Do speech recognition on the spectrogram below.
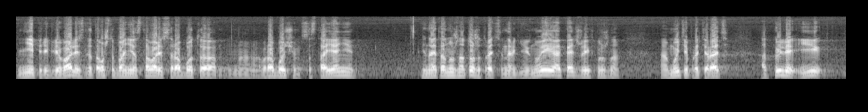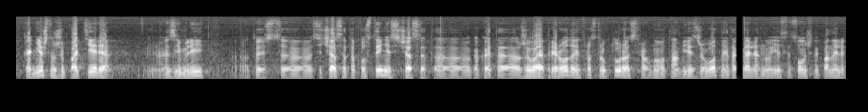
не перегревались, для того, чтобы они оставались работа, в рабочем состоянии. И на это нужно тоже тратить энергию. Ну и опять же их нужно э, мыть и протирать от пыли. И, конечно же, потеря э, земли а, то есть э, сейчас это пустыня, сейчас это какая-то живая природа, инфраструктура, все равно там есть животные и так далее. Но если солнечные панели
